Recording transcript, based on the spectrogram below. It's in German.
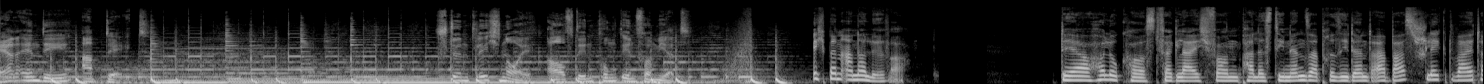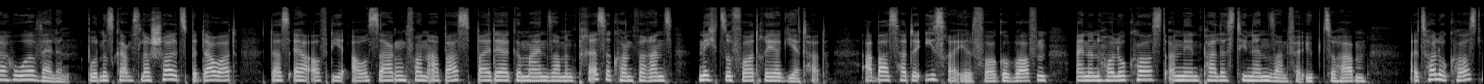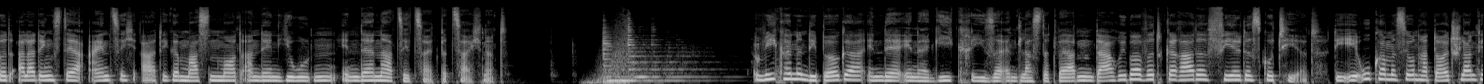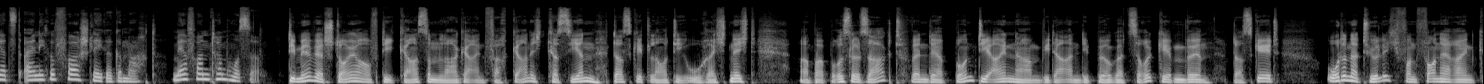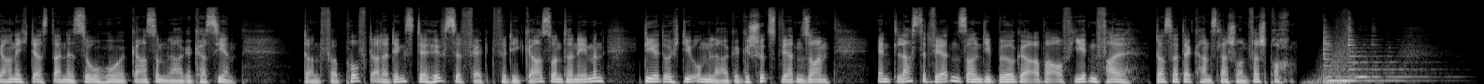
RND Update. Stündlich neu. Auf den Punkt informiert. Ich bin Anna Löwer. Der Holocaust-Vergleich von Palästinenserpräsident Abbas schlägt weiter hohe Wellen. Bundeskanzler Scholz bedauert, dass er auf die Aussagen von Abbas bei der gemeinsamen Pressekonferenz nicht sofort reagiert hat. Abbas hatte Israel vorgeworfen, einen Holocaust an den Palästinensern verübt zu haben. Als Holocaust wird allerdings der einzigartige Massenmord an den Juden in der Nazizeit bezeichnet. Wie können die Bürger in der Energiekrise entlastet werden? Darüber wird gerade viel diskutiert. Die EU-Kommission hat Deutschland jetzt einige Vorschläge gemacht. Mehr von Tom Husse. Die Mehrwertsteuer auf die Gasumlage einfach gar nicht kassieren, das geht laut EU-Recht nicht. Aber Brüssel sagt, wenn der Bund die Einnahmen wieder an die Bürger zurückgeben will, das geht. Oder natürlich von vornherein gar nicht erst eine so hohe Gasumlage kassieren. Dann verpufft allerdings der Hilfseffekt für die Gasunternehmen, die ja durch die Umlage geschützt werden sollen. Entlastet werden sollen die Bürger aber auf jeden Fall. Das hat der Kanzler schon versprochen.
